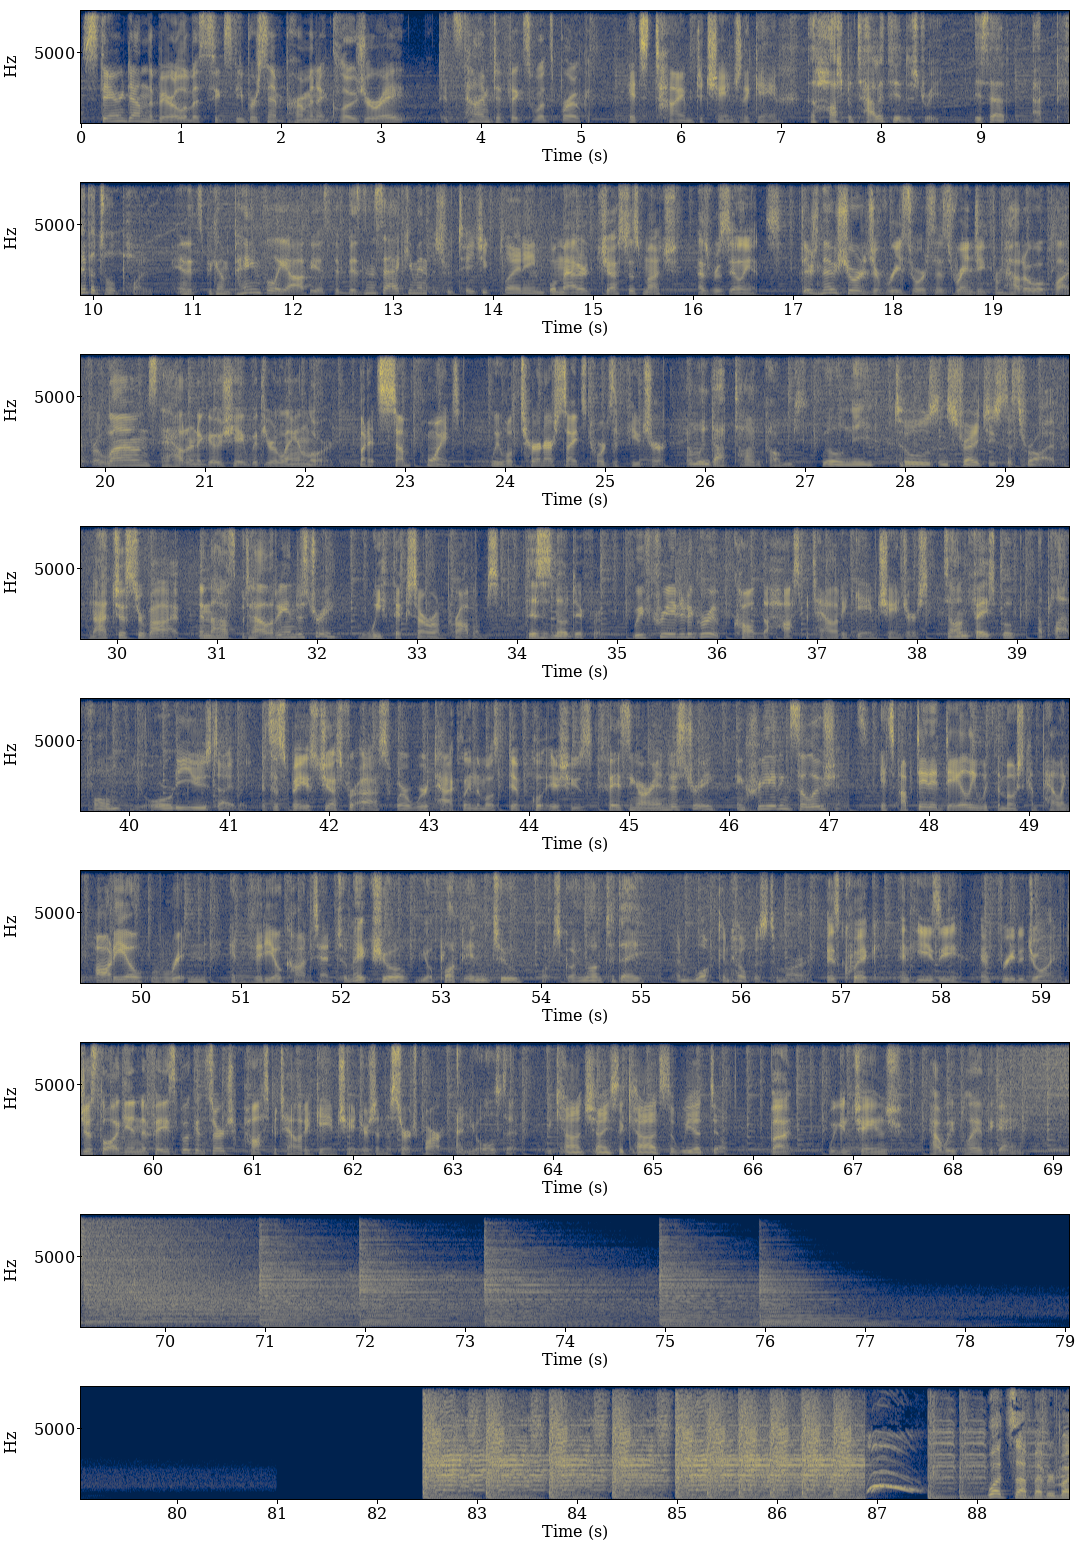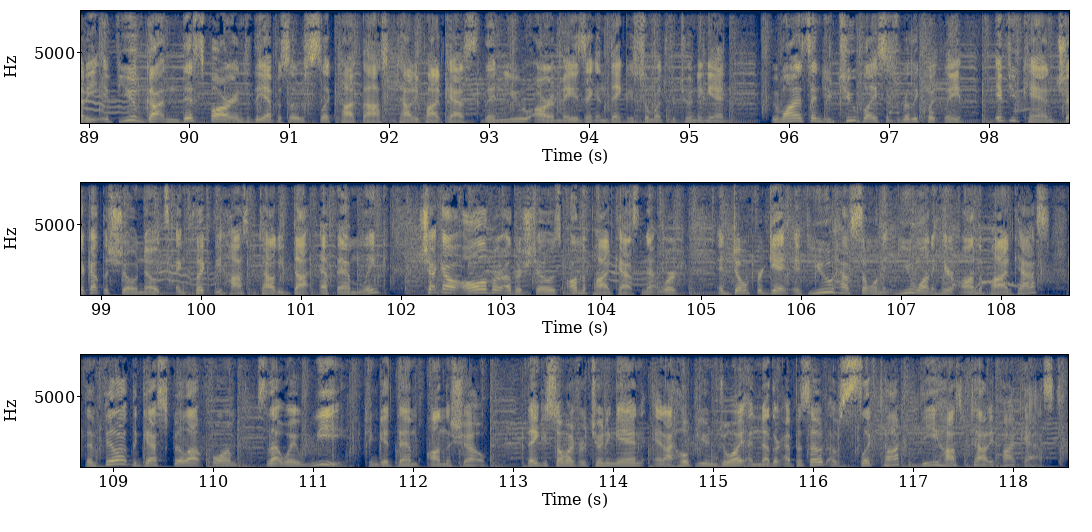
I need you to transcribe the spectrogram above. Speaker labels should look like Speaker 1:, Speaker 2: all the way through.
Speaker 1: Staring down the barrel of a 60% permanent closure rate, it's time to fix what's broken.
Speaker 2: It's time to change the game.
Speaker 3: The hospitality industry is at a pivotal point.
Speaker 1: And it's become painfully obvious that business acumen
Speaker 4: strategic planning
Speaker 5: will matter just as much as resilience.
Speaker 1: There's no shortage of resources ranging from how to apply for loans to how to negotiate with your landlord.
Speaker 2: But at some point, we will turn our sights towards the future.
Speaker 3: And when that time comes, we'll need
Speaker 4: tools and strategies to thrive,
Speaker 5: not just survive.
Speaker 1: In the hospitality industry,
Speaker 2: we fix our own problems.
Speaker 3: This is no different.
Speaker 1: We've created a group
Speaker 2: called the Hospitality Game Changers.
Speaker 3: It's on Facebook, a platform
Speaker 4: you already use daily.
Speaker 5: It's a space just for us where we're tackling the most difficult issues
Speaker 1: facing our industry and creating solutions.
Speaker 2: It's updated daily with the most compelling audio, written, and video content
Speaker 3: to make sure you're plugged into what's going on today
Speaker 4: and what can help us tomorrow.
Speaker 5: It's quick and easy and free to join.
Speaker 1: Just log into Facebook and search
Speaker 2: Hospitality Game Changers in the search bar.
Speaker 3: And you're all set.
Speaker 4: We can't change the cards that we are dealt,
Speaker 5: but we can change
Speaker 1: how we play the game.
Speaker 6: What's up, everybody? If you've gotten this far into the episode of Slick Talk, the hospitality podcast, then you are amazing and thank you so much for tuning in. We want to send you two places really quickly. If you can, check out the show notes and click the hospitality.fm link. Check out all of our other shows on the podcast network. And don't forget, if you have someone that you want to hear on the podcast, then fill out the guest fill out form so that way we can get them on the show. Thank you so much for tuning in, and I hope you enjoy another episode of Slick Talk, the hospitality podcast.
